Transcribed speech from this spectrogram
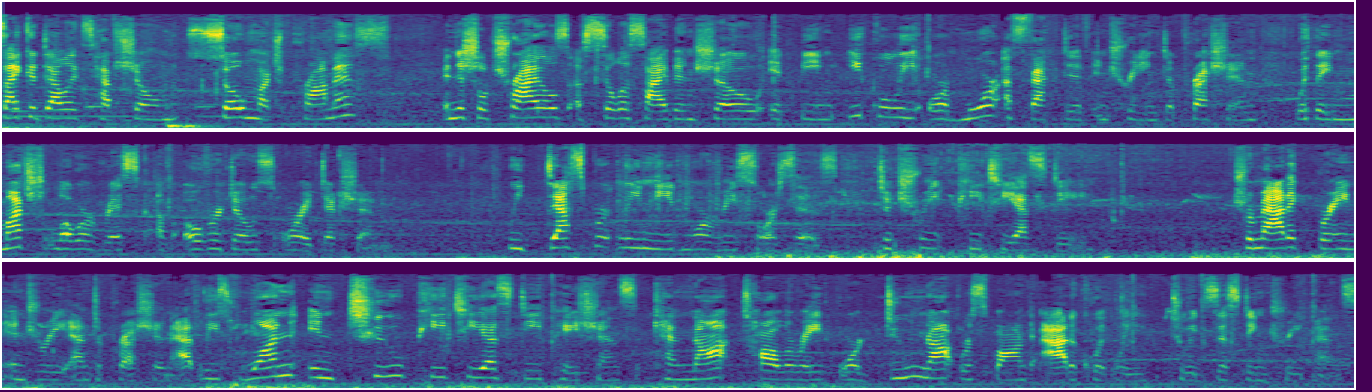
Psychedelics have shown so much promise. Initial trials of psilocybin show it being equally or more effective in treating depression with a much lower risk of overdose or addiction. We desperately need more resources to treat PTSD traumatic brain injury and depression. At least one in two PTSD patients cannot tolerate or do not respond adequately to existing treatments.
